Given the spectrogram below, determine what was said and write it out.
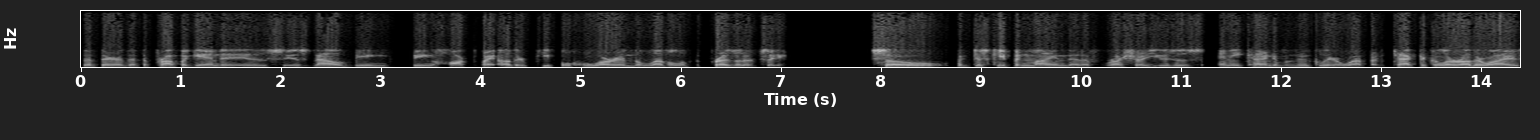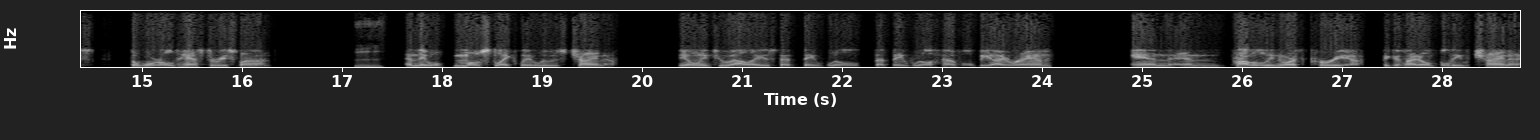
That there, that the propaganda is is now being being hawked by other people who are in the level of the presidency. So, but just keep in mind that if Russia uses any kind of nuclear weapon, tactical or otherwise, the world has to respond. Mm-hmm. And they will most likely lose China. The only two allies that they will that they will have will be Iran and and probably North Korea because I don't believe China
